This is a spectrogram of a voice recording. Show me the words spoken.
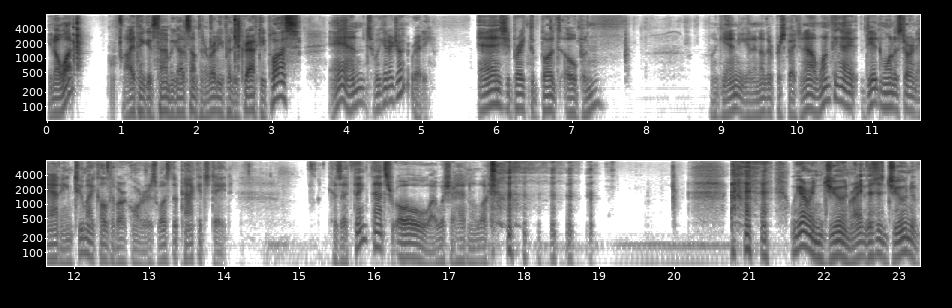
You know what? I think it's time we got something ready for the Crafty Plus, and we get our joint ready. As you break the buds open, again, you get another perspective. Now, one thing I did want to start adding to my cultivar corners was the package date. Because I think that's, oh, I wish I hadn't looked. we are in June, right? This is June of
